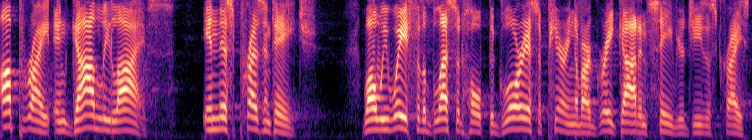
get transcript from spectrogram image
upright, and godly lives in this present age while we wait for the blessed hope, the glorious appearing of our great God and Savior, Jesus Christ,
